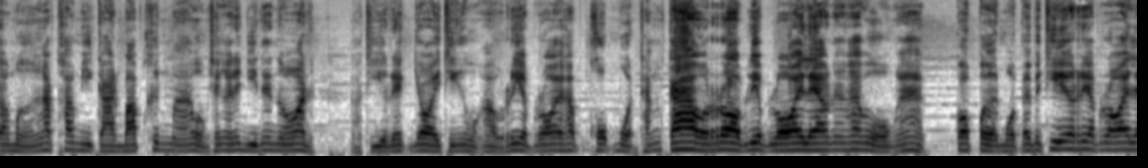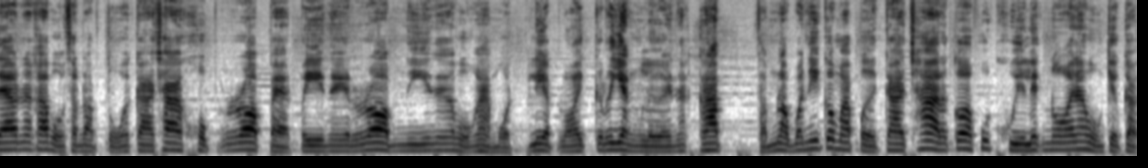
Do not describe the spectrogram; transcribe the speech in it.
สมอๆครับ ถ้ามีการบัฟขึ้นมาผมใช้งานได้ดีแน่นอน ทีเร็กย่อยทิ้งผมเอาเรียบร้อยครับ ครบหมดทั้ง 9 รอบเรียบร้อยแล้วนะครับผมอะก็เปิดหมดไปเป็นที่เรียบร้อยแล้วนะครับผมสำหรับตั๋วกาชาครบรอบ 8 ปีในรอบนี้นะครับผมอะหมดเรียบร้อยเกลี้ยงเลยนะครับสำหรับวันนี้ก็มาเปิดกาชาแล้วก็พูดคุยเล็กน้อยนะครับผมเกี่ยวกับ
